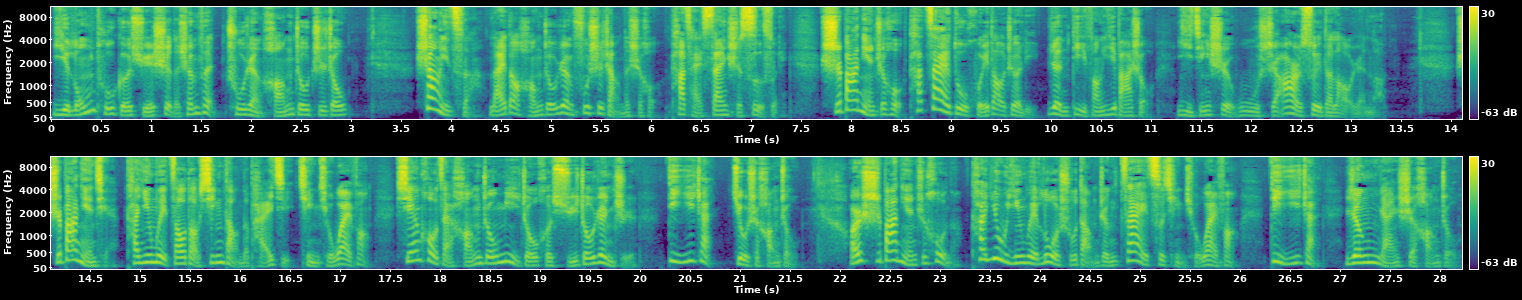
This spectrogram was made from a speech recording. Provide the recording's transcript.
以龙图阁学士的身份出任杭州知州。上一次啊，来到杭州任副市长的时候，他才三十四岁。十八年之后，他再度回到这里任地方一把手，已经是五十二岁的老人了。十八年前，他因为遭到新党的排挤，请求外放，先后在杭州、密州和徐州任职，第一站就是杭州。而十八年之后呢，他又因为洛蜀党争再次请求外放，第一站仍然是杭州。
